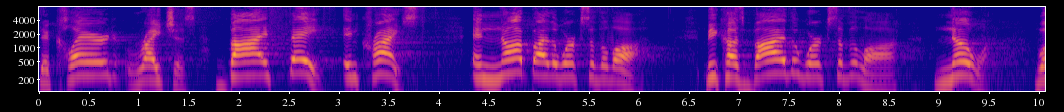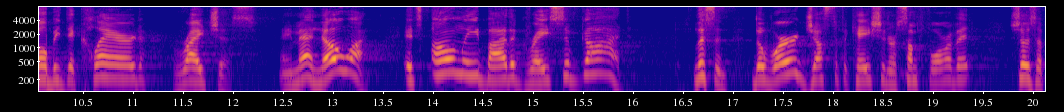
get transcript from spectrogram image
declared righteous by faith in Christ and not by the works of the law. Because by the works of the law, no one will be declared righteous. Amen. No one. It's only by the grace of God. Listen, the word justification or some form of it shows up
